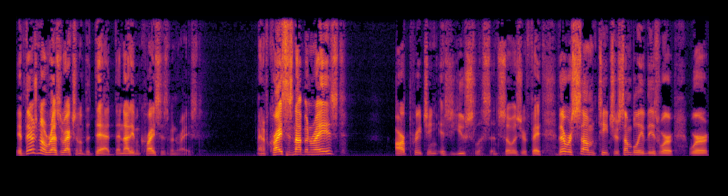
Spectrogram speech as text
If there's no resurrection of the dead, then not even Christ has been raised. And if Christ has not been raised, our preaching is useless, and so is your faith. There were some teachers, some believe these were, were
